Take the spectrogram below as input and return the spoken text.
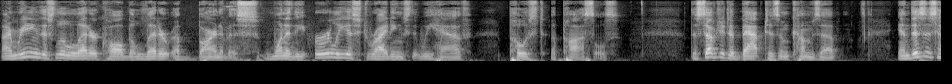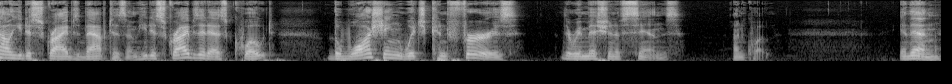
I'm reading this little letter called the Letter of Barnabas, one of the earliest writings that we have post apostles. The subject of baptism comes up, and this is how he describes baptism. He describes it as, quote, the washing which confers the remission of sins, unquote. And then,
